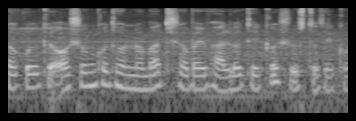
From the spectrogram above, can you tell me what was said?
সকলকে অসংখ্য ধন্যবাদ। সবাই ভালো থেকো সুস্থ থেকো।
